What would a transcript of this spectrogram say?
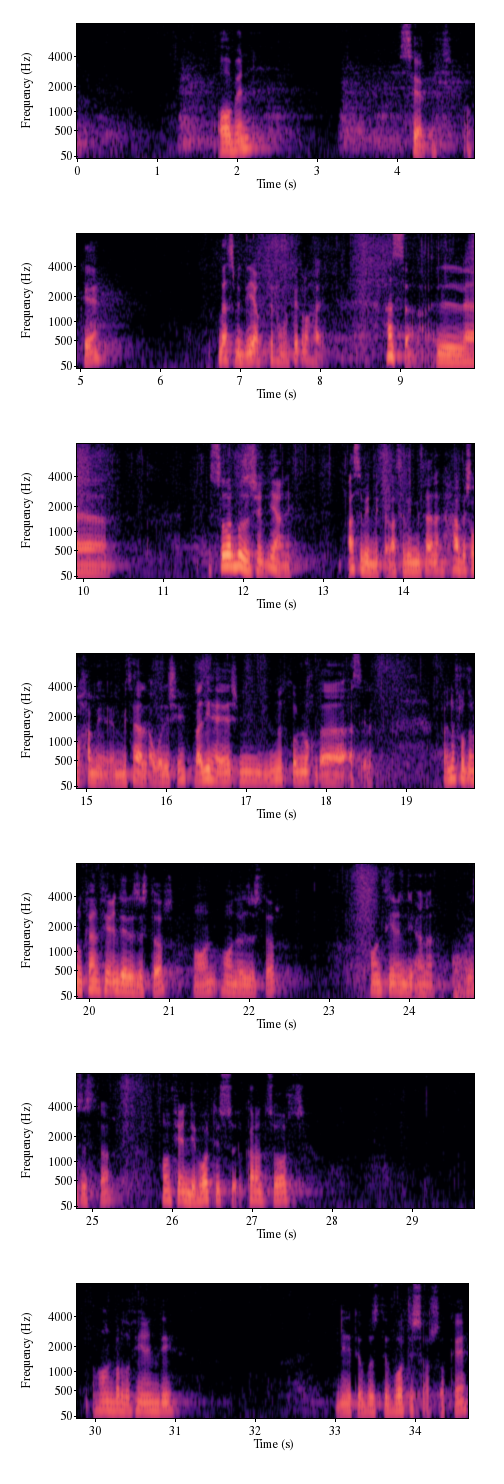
open circuit okay؟ بس بدي إياكم تفهموا الفكرة هاي. هسا ال super position يعني على سبيل المثال على سبيل المثال أنا حابب أشرحها مثال أول شيء بعديها إيش؟ ندخل نأخذ أسئلة. فنفرض إنه كان في عندي resistor هون هون resistor هون في عندي أنا resistor هون في عندي voltage current source هون برضه في عندي negative positive voltage source okay؟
